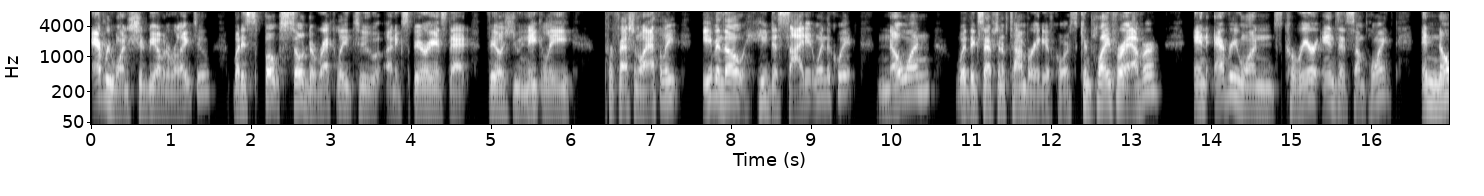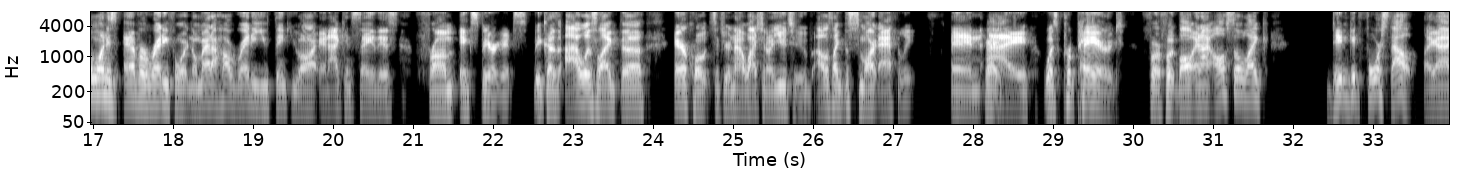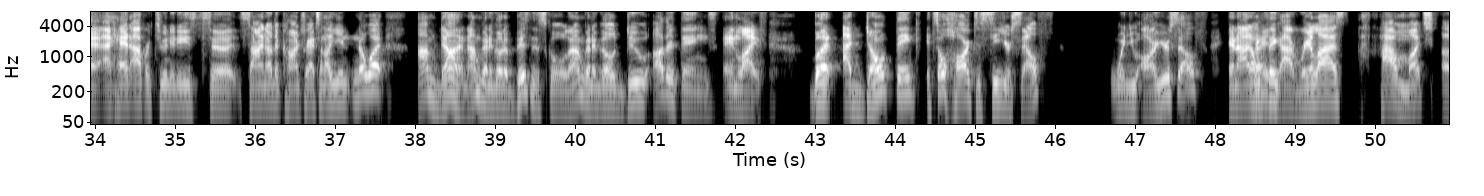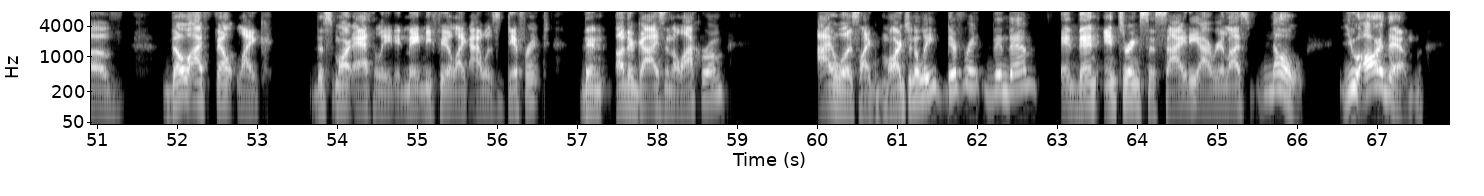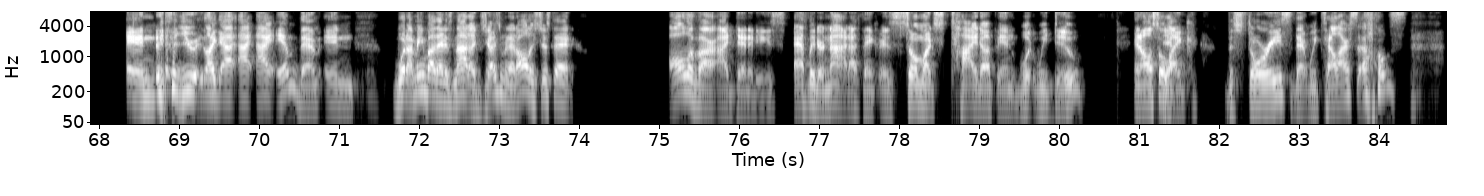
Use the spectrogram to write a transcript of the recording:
everyone should be able to relate to, but it spoke so directly to an experience that feels uniquely professional athlete, even though he decided when to quit, no one, with the exception of Tom Brady, of course, can play forever. And everyone's career ends at some point, and no one is ever ready for it, no matter how ready you think you are. And I can say this from experience because I was like the air quotes, if you're not watching on YouTube, I was like the smart athlete. And right. I was prepared for football. And I also like didn't get forced out. Like I, I had opportunities to sign other contracts, and I, you know what? I'm done. I'm going to go to business school and I'm going to go do other things in life. But I don't think it's so hard to see yourself when you are yourself. And I don't right. think I realized how much of, though I felt like the smart athlete, it made me feel like I was different than other guys in the locker room. I was like marginally different than them. And then entering society, I realized, no, you are them. And you like I, I I am them. And what I mean by that is not a judgment at all. It's just that all of our identities, athlete or not, I think is so much tied up in what we do. And also yeah. like the stories that we tell ourselves.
